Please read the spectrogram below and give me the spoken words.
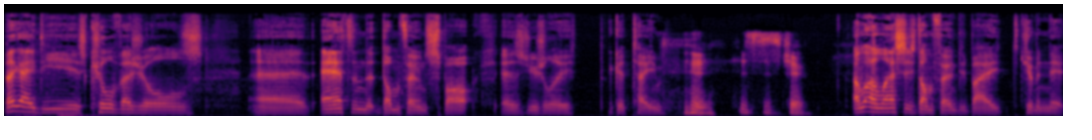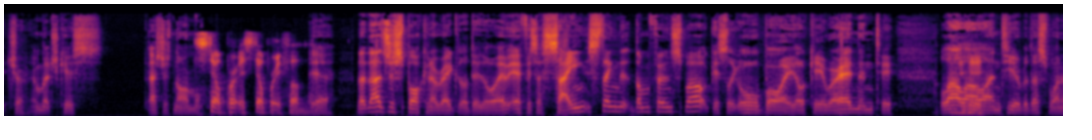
big ideas, cool visuals. Uh, anything that dumbfounds Spock is usually a good time, this is true. Unless he's dumbfounded by human nature, in which case that's just normal. It's still pre- it's still pretty fun. Though. Yeah, that, that's just Spock on a regular day though. If, if it's a science thing that dumbfounds Spock, it's like, oh boy, okay, we're heading into La La Land here with this one.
